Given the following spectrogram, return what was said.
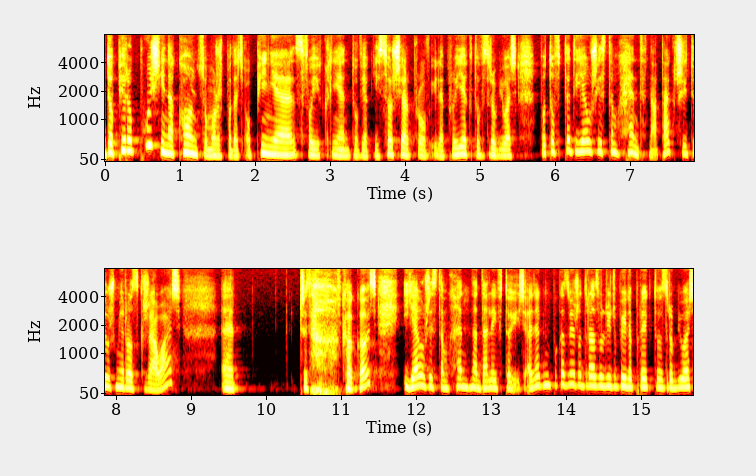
Dopiero później na końcu możesz podać opinię swoich klientów, jaki social proof, ile projektów zrobiłaś, bo to wtedy ja już jestem chętna, tak? Czyli ty już mnie rozgrzałaś, e, czy kogoś i ja już jestem chętna dalej w to iść. Ale jak mi pokazujesz od razu liczbę, ile projektów zrobiłaś,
